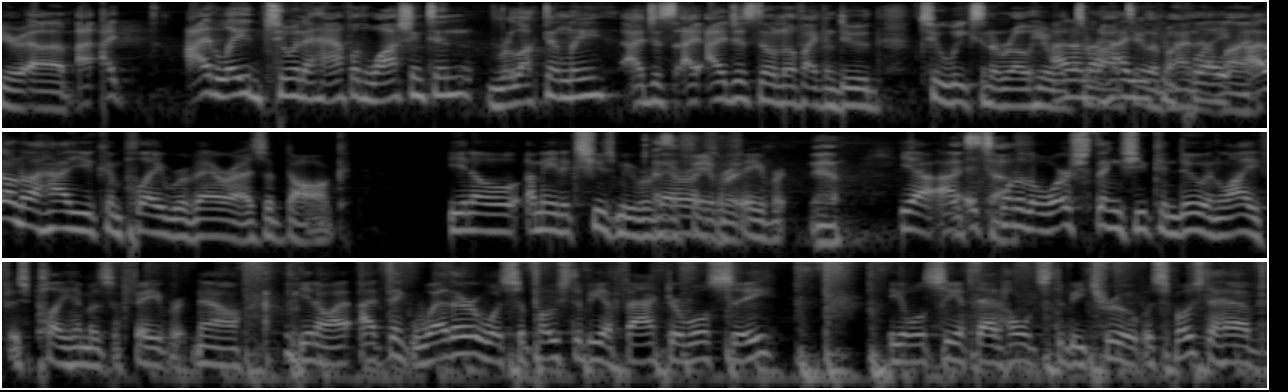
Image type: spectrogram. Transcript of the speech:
Here, uh, I, I laid two and a half with Washington reluctantly. I just I, I just don't know if I can do two weeks in a row here with Tyrod Taylor behind play, that line. I don't know how you can play Rivera as a dog. You know, I mean, excuse me, Rivera as a favorite. As a favorite. Yeah. Yeah, it's, it's one of the worst things you can do in life is play him as a favorite. Now, you know, I, I think weather was supposed to be a factor. We'll see. We'll see if that holds to be true. It was supposed to have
